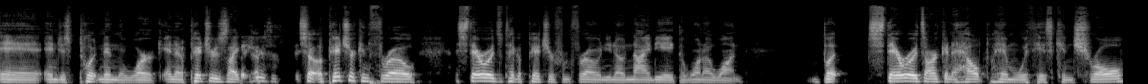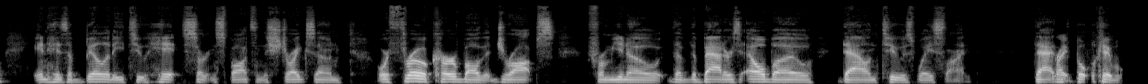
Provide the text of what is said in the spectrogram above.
and, and just putting in the work. And a pitcher's like, a, so a pitcher can throw steroids will take a pitcher from throwing, you know, 98 to 101. But steroids aren't going to help him with his control and his ability to hit certain spots in the strike zone or throw a curveball that drops from, you know, the, the batter's elbow down to his waistline. That right, but okay. What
